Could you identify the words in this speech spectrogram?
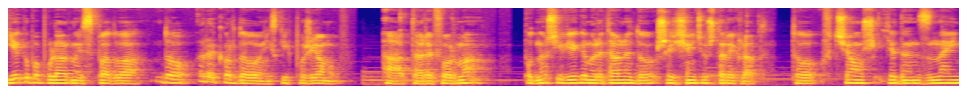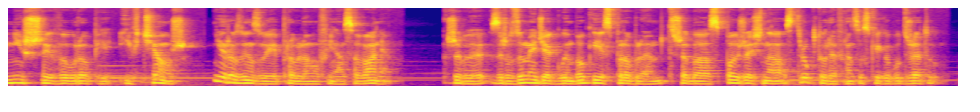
Jego popularność spadła do rekordowo niskich poziomów. A ta reforma podnosi wiek emerytalny do 64 lat. To wciąż jeden z najniższych w Europie i wciąż nie rozwiązuje problemu finansowania. Żeby zrozumieć, jak głęboki jest problem, trzeba spojrzeć na strukturę francuskiego budżetu.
